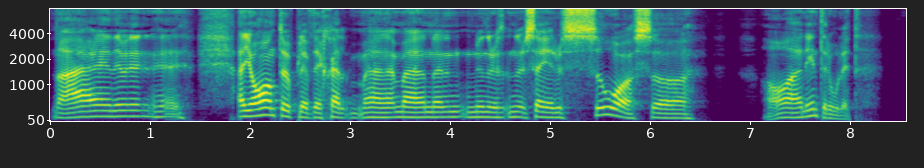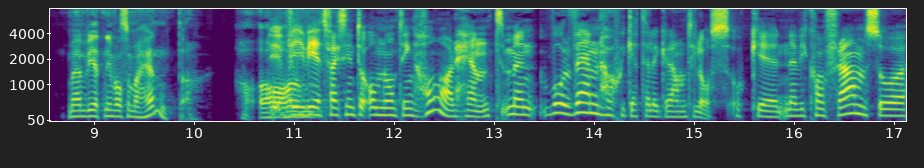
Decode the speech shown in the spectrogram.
Nej, det, ja, jag har inte upplevt det själv. Men, men nu när du, när du säger det så så... Ja, det är inte roligt. Men vet ni vad som har hänt då? Har Vi vet faktiskt inte om någonting har hänt, men vår vän har skickat telegram till oss och eh, när vi kom fram så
